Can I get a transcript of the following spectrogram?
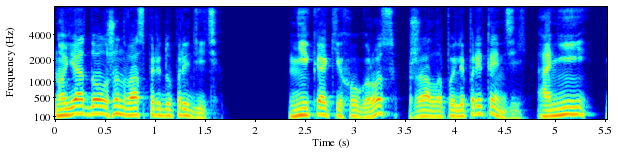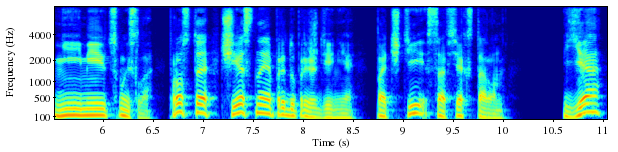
но я должен вас предупредить. Никаких угроз, жалоб или претензий. Они не имеют смысла. Просто честное предупреждение, почти со всех сторон. Я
